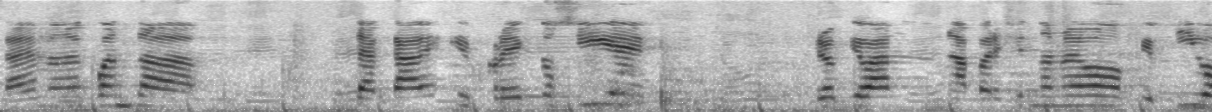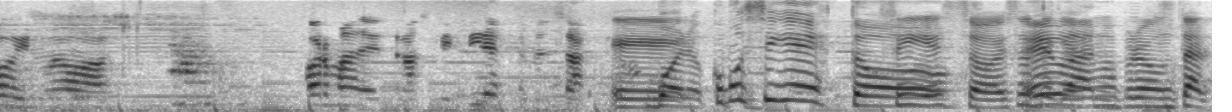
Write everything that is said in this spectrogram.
Cada vez me doy cuenta, sea, cada vez que el proyecto sigue, creo que van apareciendo nuevos objetivos y nuevas formas de transmitir este mensaje. Eh, bueno, ¿cómo sigue esto? Sí, eso, eso te Evan? queremos preguntar.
